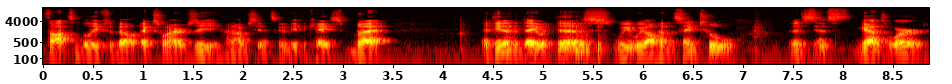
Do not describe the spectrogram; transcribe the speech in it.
thoughts and beliefs about X, Y, or Z, and obviously that's going to be the case. But at the end of the day, with this, we, we all have the same tool. And it's, Yeah. it's God's word,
